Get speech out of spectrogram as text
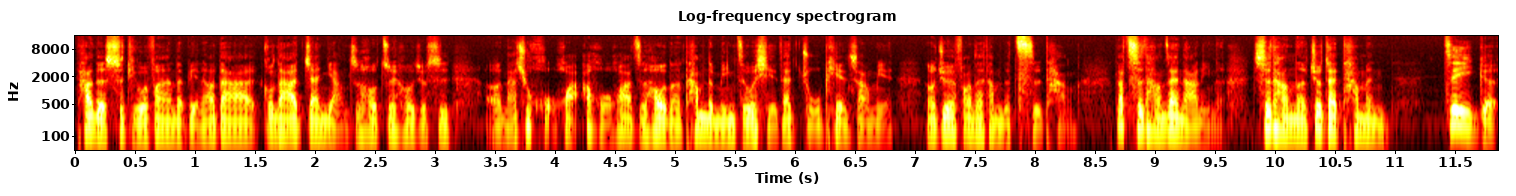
他的尸体会放在那边，然后大家供大家瞻仰之后，最后就是呃拿去火化啊，火化之后呢，他们的名字会写在竹片上面，然后就会放在他们的祠堂。那祠堂在哪里呢？祠堂呢就在他们这个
